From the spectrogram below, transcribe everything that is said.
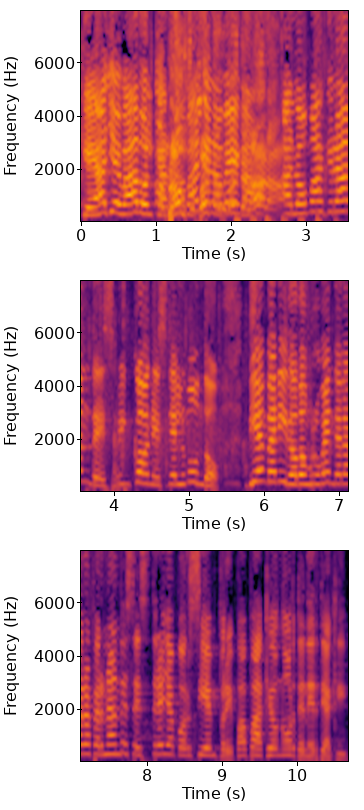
que ha llevado el carnaval de La Vega a los más grandes rincones del mundo. Bienvenido, don Rubén de Lara Fernández, estrella por siempre. Papá, qué honor tenerte aquí.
